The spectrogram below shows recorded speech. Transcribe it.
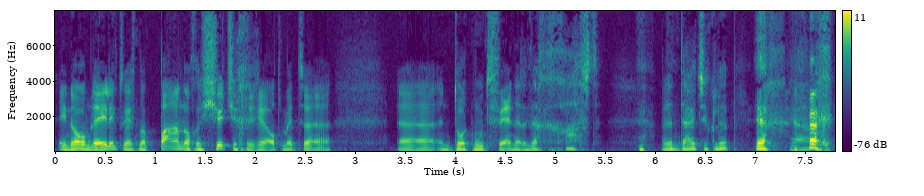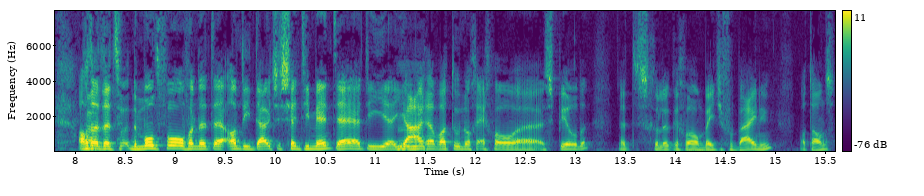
Enorm lelijk. Toen heeft mijn pa nog een shirtje gereld met eh, eh, een Dortmund-fan. En ik dacht, gast, met een Duitse club. Ja. Altijd het, de mond vol van het eh, anti-Duitse sentiment, hè, die eh, Mhm. jaren wat toen nog echt wel eh, speelde. Dat is gelukkig wel een beetje voorbij nu, althans.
